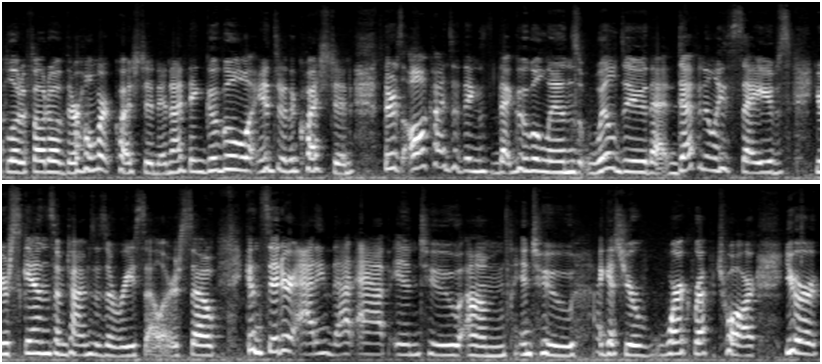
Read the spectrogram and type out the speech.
upload a photo of their homework question and I think Google will answer the question. There's all kinds of things that Google Lens will do that definitely saves your skin sometimes as a reseller. So consider adding that app into, um, into I guess your work repertoire, your,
